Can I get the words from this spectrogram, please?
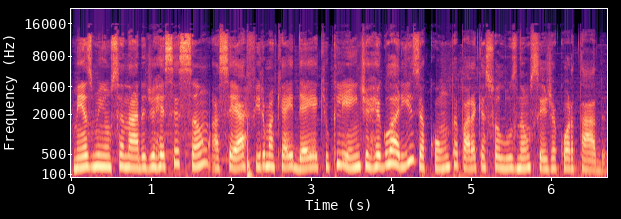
Mesmo em um cenário de recessão, a CE afirma que a ideia é que o cliente regularize a conta para que a sua luz não seja cortada.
